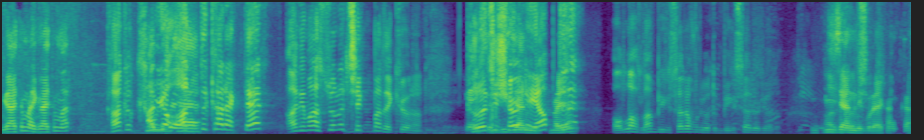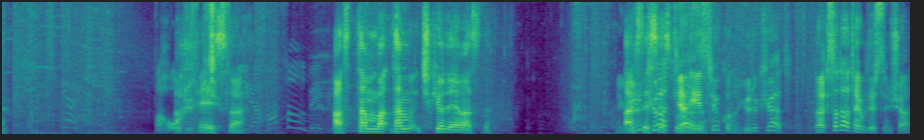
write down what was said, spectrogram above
Ignite'im var, Ignite'im var. Kanka Hadi Q'yu be. attı karakter. Animasyonu çıkmadı Q'nun. Neyse, Kılıcı şöyle yaptı. buraya. Allah lan bilgisayara vuruyordum. Bilgisayar ölüyordu. Biz yendik buraya kanka. Ah o Ah, düz bir. Bas, tam, tam çıkıyor diye bastı. Yürü Q at ya. E'si yok onun. Yürü Q at. Raksa da atabilirsin şu an.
